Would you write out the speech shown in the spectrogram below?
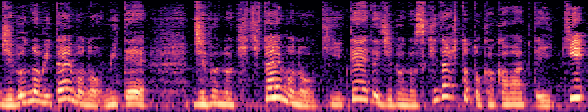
自分の見たいものを見て自分の聞きたいものを聞いてで自分の好きな人と関わっていき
